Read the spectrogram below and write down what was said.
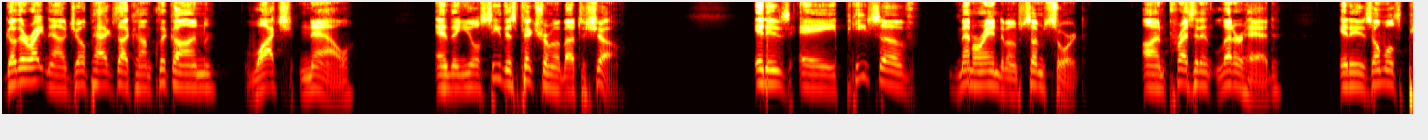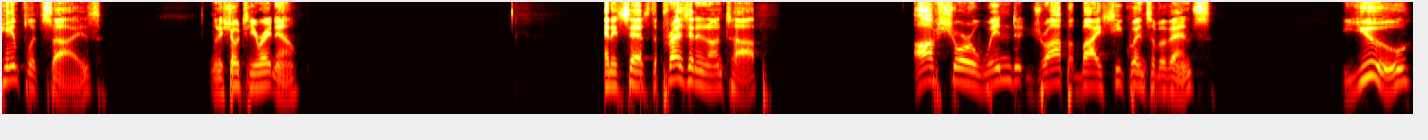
Go there right now, joepags.com, click on Watch Now, and then you'll see this picture I'm about to show. It is a piece of memorandum of some sort on President letterhead. It is almost pamphlet size. I'm going to show it to you right now. And it says the president on top, offshore wind drop by sequence of events. You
